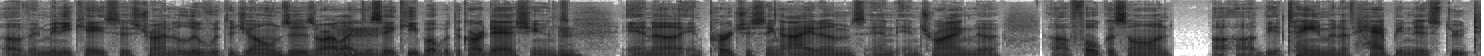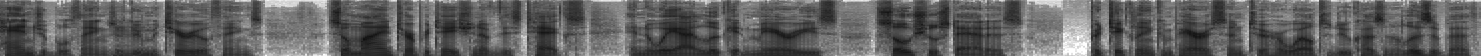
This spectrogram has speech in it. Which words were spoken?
of in many cases trying to live with the Joneses, or I like mm. to say keep up with the Kardashians, mm. in uh, in purchasing items and and trying to uh, focus on uh, uh the attainment of happiness through tangible things or mm. through material things. So my interpretation of this text and the way I look at Mary's social status, particularly in comparison to her well-to-do cousin Elizabeth,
